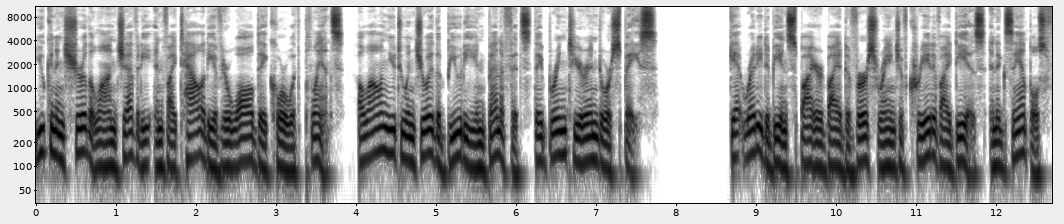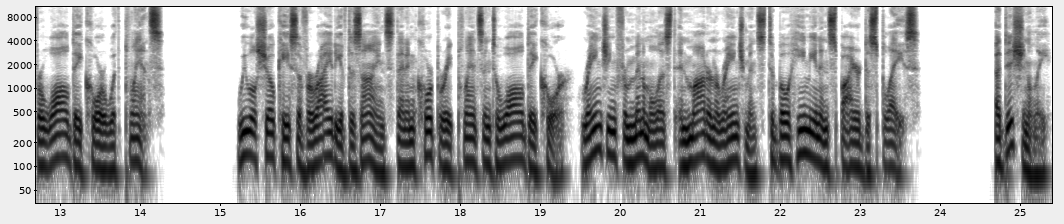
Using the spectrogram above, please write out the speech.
you can ensure the longevity and vitality of your wall decor with plants, allowing you to enjoy the beauty and benefits they bring to your indoor space. Get ready to be inspired by a diverse range of creative ideas and examples for wall decor with plants. we will showcase a variety of designs that incorporate plants into wall decor, ranging from minimalist and modern arrangements to bohemian inspired displays. Additionally,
